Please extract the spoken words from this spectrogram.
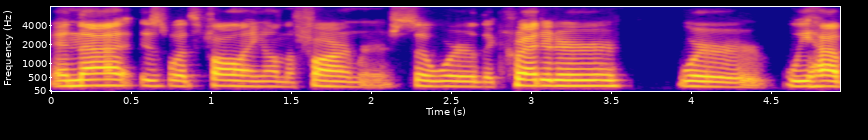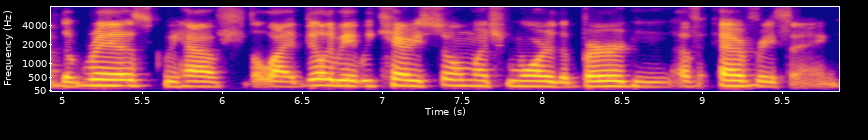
And that is what's falling on the farmers. So we're the creditor, where we have the risk, we have the liability, we carry so much more the burden of everything.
